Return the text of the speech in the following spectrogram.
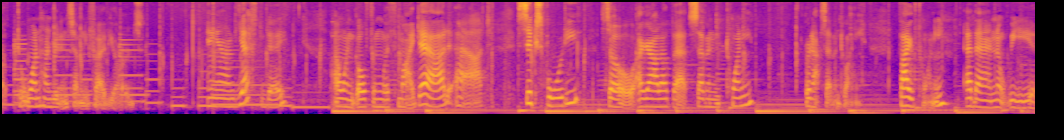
up to 175 yards. And yesterday, I went golfing with my dad at 6:40. So I got up at 7:20, or not 7:20, 5:20, and then we,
